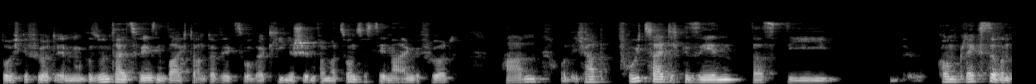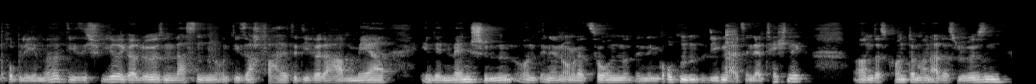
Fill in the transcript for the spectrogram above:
durchgeführt im Gesundheitswesen, war ich da unterwegs, wo wir klinische Informationssysteme eingeführt haben. Und ich habe frühzeitig gesehen, dass die komplexeren Probleme, die sich schwieriger lösen lassen und die Sachverhalte, die wir da haben, mehr in den Menschen und in den Organisationen und in den Gruppen liegen als in der Technik. Ähm, das konnte man alles lösen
